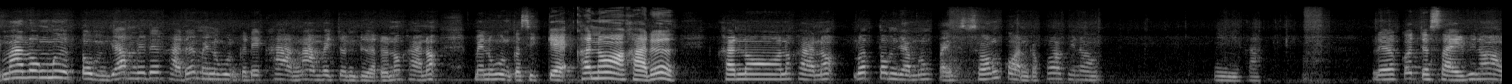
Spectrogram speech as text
สิมาลงมือต้มยำได้เด้อค่ะ เด้อแม่น้องวุ่นก็ได้ข้างน้ำไว้จนเดือดแล้วเนาะค่ะเนาะแม่น้องวุ่นก็สิแกะข้านอค่ะ เด้อข้านอเนาะค่ะเนาะรสต้มยำลงไปสองก่อนกับพ่อพี่น้องนี่ค่ะ แล้วก็จะใส่พี่น้อง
